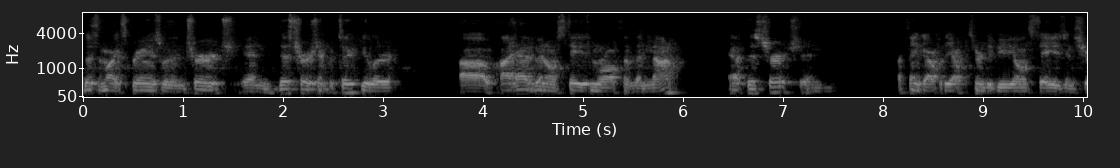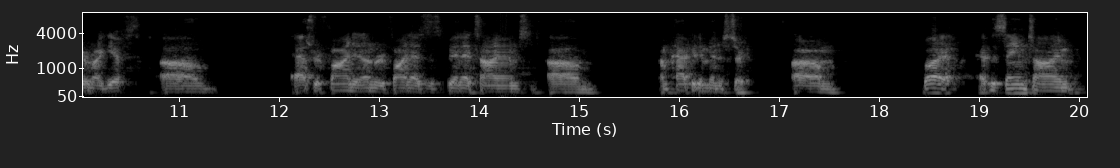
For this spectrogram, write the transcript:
this is my experience within church and this church in particular uh, I have been on stage more often than not at this church and I thank God for the opportunity to be on stage and share my gifts um, as refined and unrefined as it's been at times, um, I'm happy to minister. Um, but at the same time,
